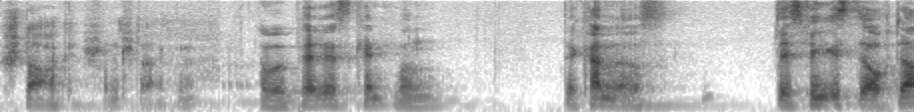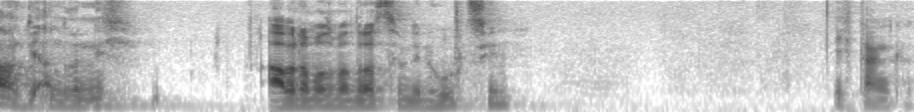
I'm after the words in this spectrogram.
stark. Schon stark, ne? Aber Perez kennt man. Der kann das. Deswegen ist er auch da und die anderen nicht. Aber da muss man trotzdem den Hut ziehen. Ich danke.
